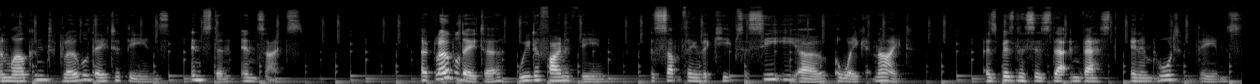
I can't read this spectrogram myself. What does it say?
and welcome to Global Data Themes Instant Insights. At Global Data, we define a theme as something that keeps a CEO awake at night, as businesses that invest in important themes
